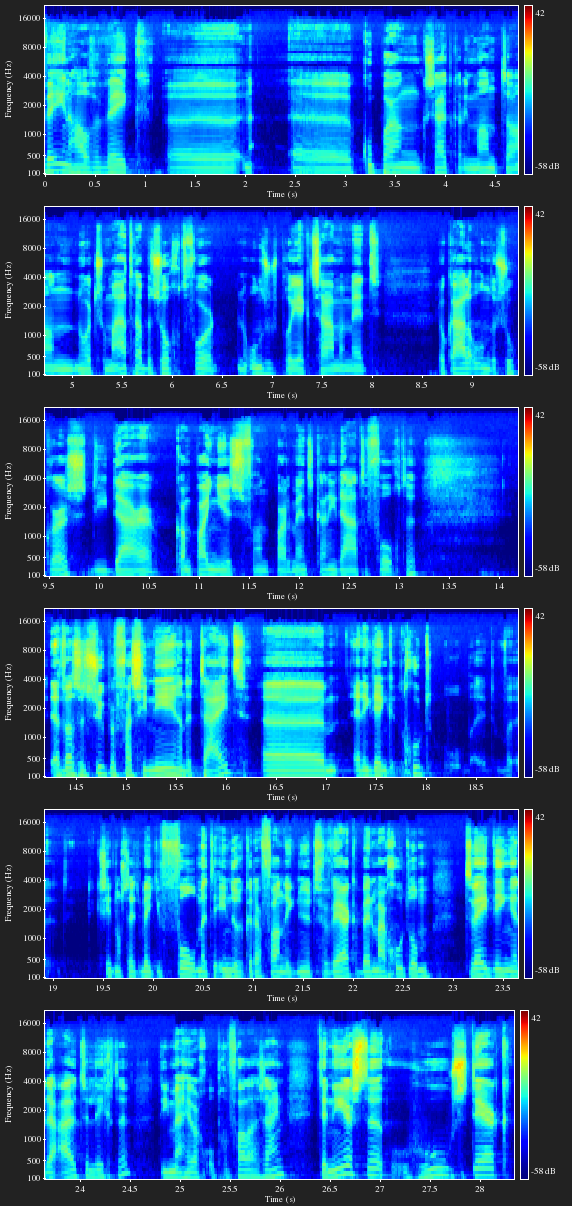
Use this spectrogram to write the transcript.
2,5 week Kupang, Zuid-Kalimantan, Noord-Sumatra bezocht... voor een onderzoeksproject samen met lokale onderzoekers die daar campagnes van parlementskandidaten volgden. Het was een super fascinerende tijd. Uh, en ik denk, goed, ik zit nog steeds een beetje vol met de indrukken daarvan die ik nu het verwerken ben. Maar goed om twee dingen eruit te lichten die mij heel erg opgevallen zijn. Ten eerste hoe sterk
